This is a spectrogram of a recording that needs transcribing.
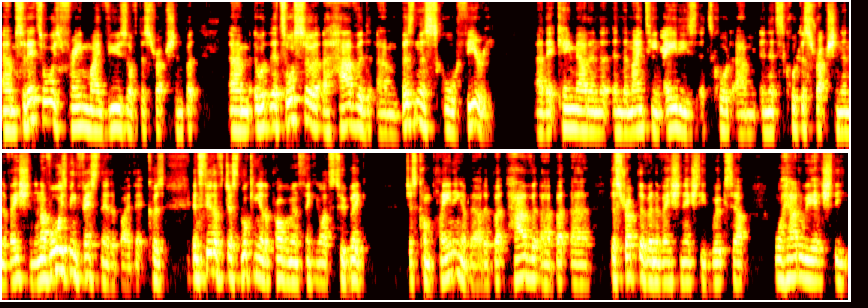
Um, so that's always framed my views of disruption but um, it, it's also a harvard um, business school theory uh, that came out in the in the 1980s it's called um, and it's called disruption innovation. And i've always been fascinated by that because instead of just looking at a problem and thinking oh it's too big just complaining about it, but have uh, but uh, disruptive innovation actually works out. Well, how do we actually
